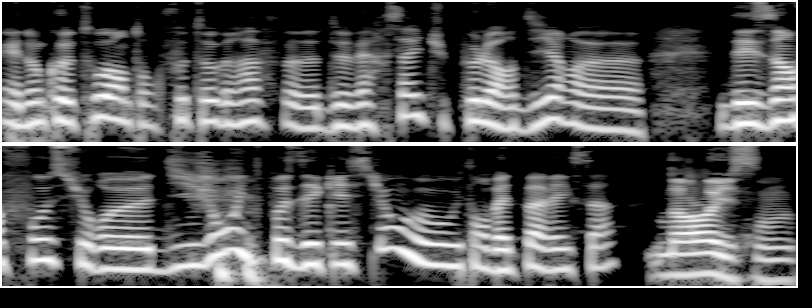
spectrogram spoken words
Et donc toi, en tant que photographe de Versailles, tu peux leur dire euh, des infos sur euh, Dijon? Ils te posent des questions ou t'embêtes pas avec ça? Non, ils sont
